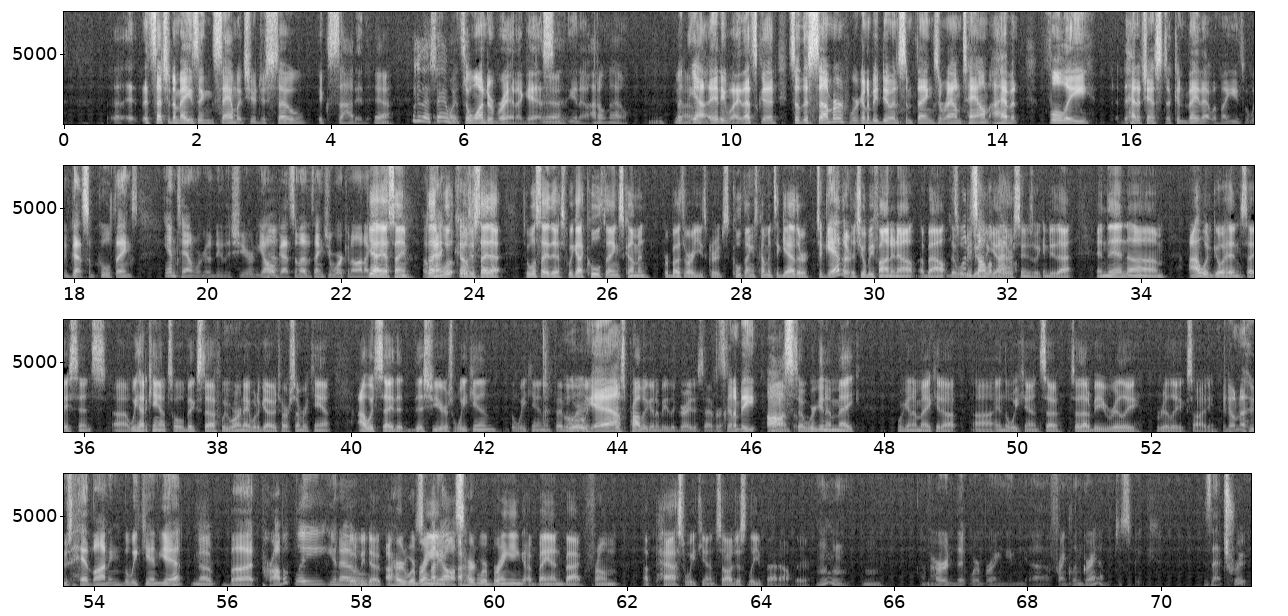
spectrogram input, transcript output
uh, it- it's such an amazing sandwich. You're just so excited. Yeah. Look at that sandwich. It's a Wonder Bread, I guess. Yeah. You know, I don't know. Yeah, But yeah, know. anyway, that's good. So this summer we're going to be doing some things around town. I haven't fully had a chance to convey that with my youth, but we've got some cool things in town we're going to do this year. Y'all Yeah. got some other things you're working on? I yeah, guess? yeah, same. Okay, same. We'll, cool. we'll just say that. So we'll say this: we got cool things coming for both of our youth groups. Cool things coming together Together. that you'll be finding out about that That's we'll be doing together about. as soon as we can do that. And then um, I would go ahead and say, since uh, we had to cancel big stuff, we Mhm. weren't able to go to our summer camp. I would say that this year's weekend, the weekend in February, Ooh, yeah. is probably going to be the greatest ever. It's going to be Um, awesome. so we're gonna make we're gonna make it up uh, in the weekend. So so that'll be really really exciting. we don't know who's headlining the weekend yet, Nope, but probably, you know, it'll be dope. I heard we're somebody bringing awesome. I heard we're bringing a band back from a past weekend. So I'll just leave that out there. Mm. Mm. I've heard that we're bringing uh, Franklin Graham to speak. Is that true?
